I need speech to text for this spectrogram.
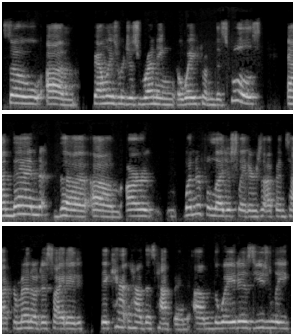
So um, families were just running away from the schools. And then the um, our wonderful legislators up in Sacramento decided they can't have this happen. Um, the way it is usually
